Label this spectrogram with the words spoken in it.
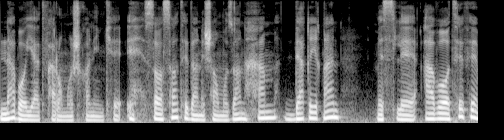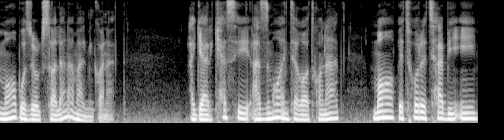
نباید فراموش کنیم که احساسات دانش آموزان هم دقیقا مثل عواطف ما بزرگسالان عمل می کند. اگر کسی از ما انتقاد کند ما به طور طبیعی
